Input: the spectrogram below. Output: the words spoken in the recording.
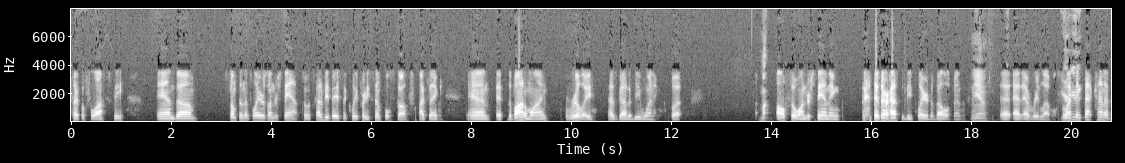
type of philosophy, and um, something that players understand. So it's got to be basically pretty simple stuff, I think. And at the bottom line, really has got to be winning, but My- also understanding that there has to be player development Yeah. at, at every level. So You're I think that kind of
